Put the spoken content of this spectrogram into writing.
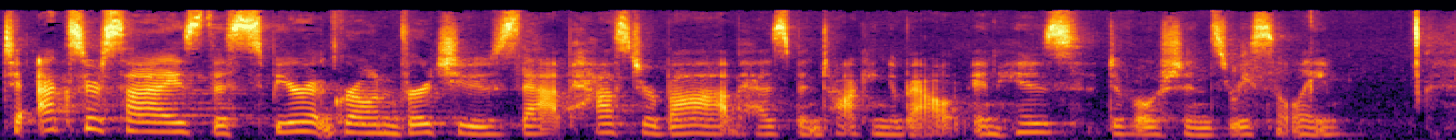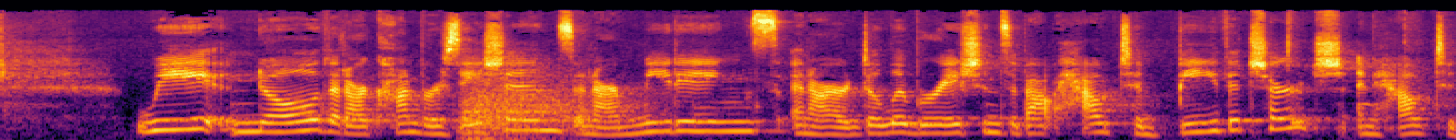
to exercise the spirit grown virtues that Pastor Bob has been talking about in his devotions recently. We know that our conversations and our meetings and our deliberations about how to be the church and how to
